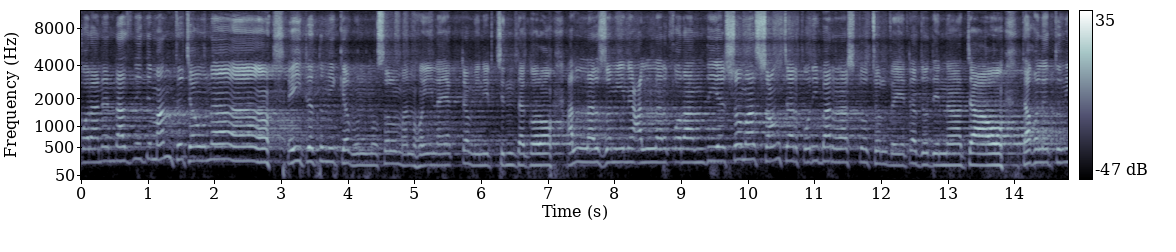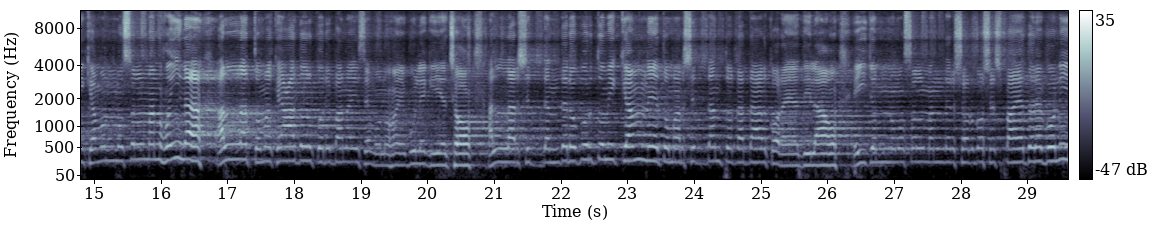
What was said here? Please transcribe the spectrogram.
কোরআনের রাজনীতি মানতে চাও না? এইটা তুমি কেমন মুসলমান হই না? একটা মিনিট চিন্তা করো। আল্লাহর জমিনে আল্লাহর কোরআন দিয়ে সমাজ, সংসার, পরিবার, রাষ্ট্র চলবে, এটা যদি না চাও, তাহলে তুমি কেমন মুসলমান হই না? আল্লাহ তোমাকে আদর করে বানাইছে মনে হয়, ভুলে গিয়েছ। আল্লাহর সিদ্ধান্তের উপর তুমি কেমন সামনে তোমার সিদ্ধান্তটা দাঁড় করায় দিলাও। এই জন্য মুসলমানদের সর্বশেষ পায়ে ধরে বলি,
